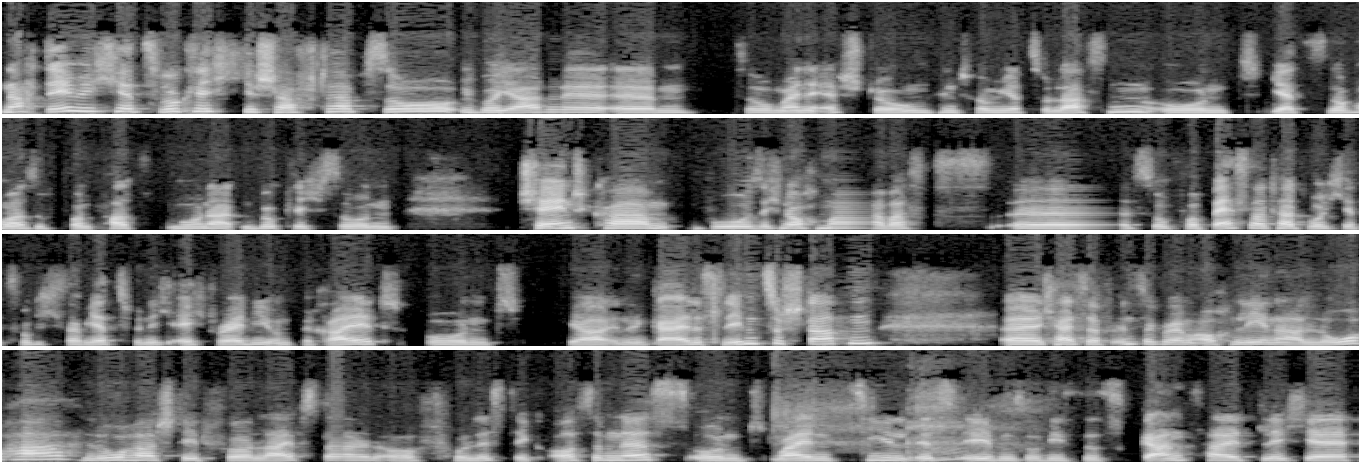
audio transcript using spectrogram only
Nachdem ich jetzt wirklich geschafft habe, so über Jahre ähm, so meine Essstörung hinter mir zu lassen und jetzt nochmal so vor ein paar Monaten wirklich so ein Change kam, wo sich nochmal was äh, so verbessert hat, wo ich jetzt wirklich sage, jetzt bin ich echt ready und bereit und ja, in ein geiles Leben zu starten. Äh, ich heiße auf Instagram auch Lena Loha. Loha steht für Lifestyle of Holistic Awesomeness und mein Ziel ist eben so dieses ganzheitliche,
